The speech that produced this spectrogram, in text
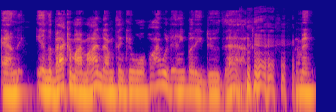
And in the back of my mind, I'm thinking, well, why would anybody do that? I mean,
